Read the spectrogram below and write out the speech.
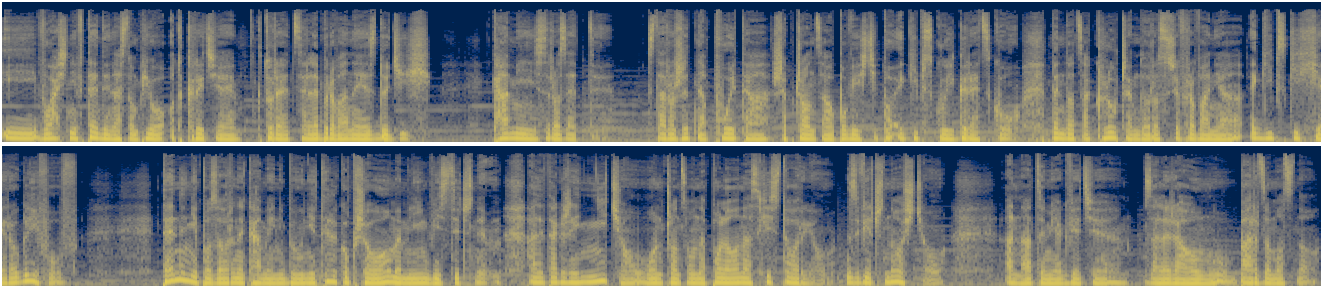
I właśnie wtedy nastąpiło odkrycie, które celebrowane jest do dziś. Kamień z rozety, Starożytna płyta szepcząca opowieści po egipsku i grecku, będąca kluczem do rozszyfrowania egipskich hieroglifów. Ten niepozorny kamień był nie tylko przełomem lingwistycznym, ale także nicią łączącą Napoleona z historią, z wiecznością, a na tym, jak wiecie, zależało mu bardzo mocno.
